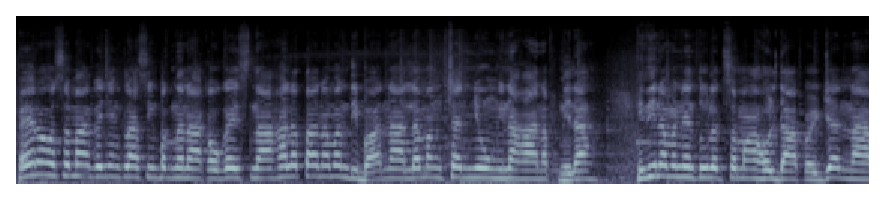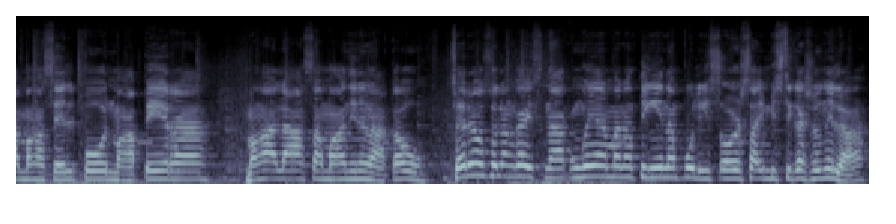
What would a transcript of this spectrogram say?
Pero sa mga ganyang klaseng pagnanakaw guys, na halata naman 'di ba na lamang tiyan yung hinahanap nila. Hindi naman yan tulad sa mga hold-upper dyan na mga cellphone, mga pera, mga alaasang mga ninanakaw. Seryoso lang guys na kung ganyan man ang tingin ng pulis or sa investigasyon nila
